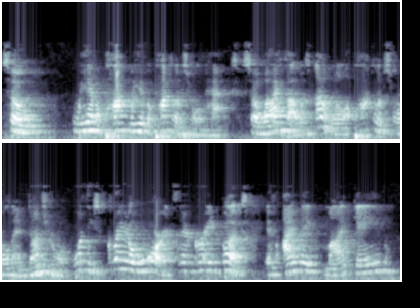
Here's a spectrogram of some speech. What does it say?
So we have apoc- we have Apocalypse World hacks. So what I thought was, oh well, Apocalypse World and Dungeon World won these great awards. They're great books. If I make my game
